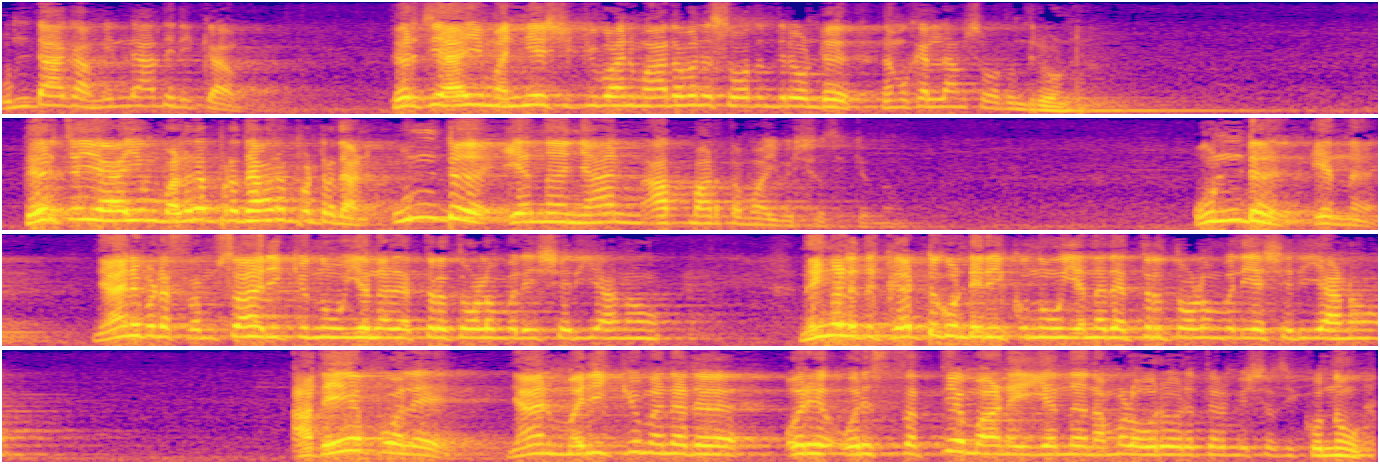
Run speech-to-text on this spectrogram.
ഉണ്ടാകാം ഇല്ലാതിരിക്കാം. തീർച്ചയായും അന്വേഷിക്കുവാൻ മാധവന് സ്വാതന്ത്ര്യമുണ്ട് നമുക്കെല്ലാം സ്വാതന്ത്ര്യമുണ്ട്. തീർച്ചയായും വളരെ പ്രധാനപ്പെട്ടതാണ്. ഉണ്ട് എന്ന് ഞാൻ ആത്മാർത്ഥമായി വിശ്വസിക്കുന്നു. ഉണ്ട് എന്ന്. ഞാനിവിടെ സംസാരിക്കുന്നു എന്നത് എത്രത്തോളം വലിയ ശരിയാണോ? നിങ്ങളിത് കേട്ടുകൊണ്ടിരിക്കുന്നു എന്നത് എത്രത്തോളം വലിയ ശരിയാണോ? അതേപോലെ ഞാൻ മരിക്കുമെന്നത് ഒരു ഒരു സത്യമാണ് എന്ന് നമ്മൾ ഓരോരുത്തരും വിശ്വസിക്കുന്നു.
